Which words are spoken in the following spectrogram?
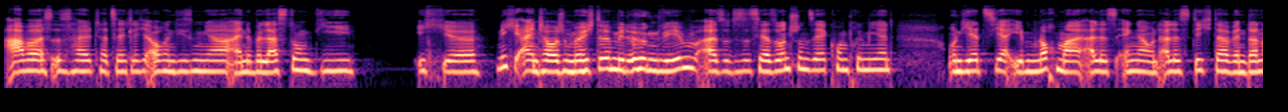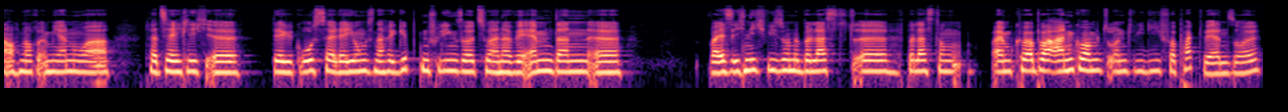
Aber es ist halt tatsächlich auch in diesem Jahr eine Belastung, die ich äh, nicht eintauschen möchte mit irgendwem. Also das ist ja sonst schon sehr komprimiert und jetzt ja eben noch mal alles enger und alles dichter, wenn dann auch noch im Januar tatsächlich äh, der Großteil der Jungs nach Ägypten fliegen soll zu einer WM, dann äh, weiß ich nicht, wie so eine Belast, äh, Belastung beim Körper ankommt und wie die verpackt werden soll.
